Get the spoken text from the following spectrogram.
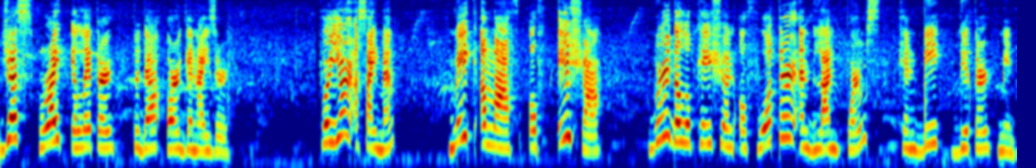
Just write a letter to the organizer. For your assignment, make a map of Asia where the location of water and land forms can be determined.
